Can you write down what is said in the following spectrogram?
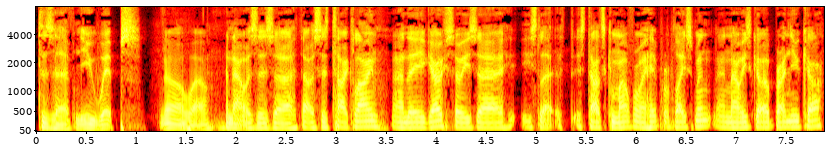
deserve new whips," Oh, wow. and that was his uh, that was his tagline. And there you go. So he's uh, he's let his dad's come out from a hip replacement, and now he's got a brand new car.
